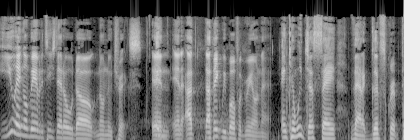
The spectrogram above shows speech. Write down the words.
you ain't gonna be able to teach that old dog no new tricks. And and I I think we both agree on that. And can we just say that a good script,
